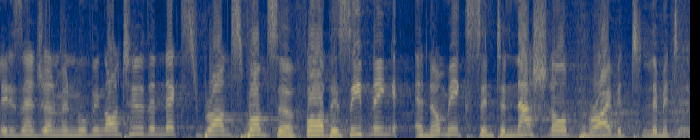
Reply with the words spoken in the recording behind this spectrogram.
Ladies and gentlemen, moving on to the next bronze sponsor for this evening, Enomics International Private Limited.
